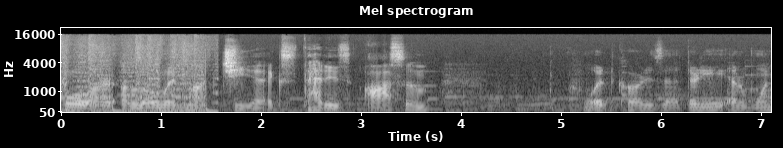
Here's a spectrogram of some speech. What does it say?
full art Alolan Muk GX, that is awesome what card is that? 38 out of 1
